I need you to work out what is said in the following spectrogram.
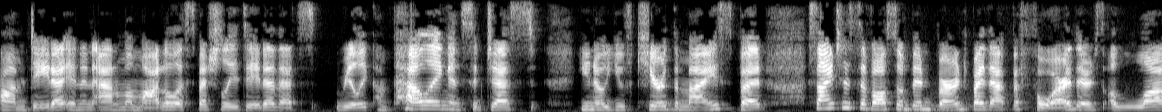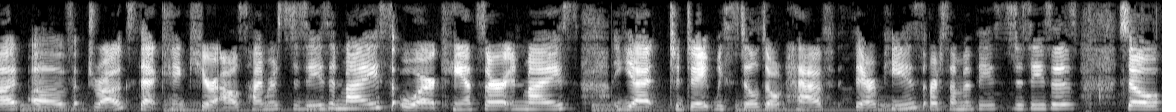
um, data in an animal model, especially data that's really compelling and suggests, you know, you've cured the mice. But scientists have also been burned by that before. There's a lot of drugs that can cure Alzheimer's disease in mice or cancer in mice. Yet to date, we still don't have therapies for some of these diseases. So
